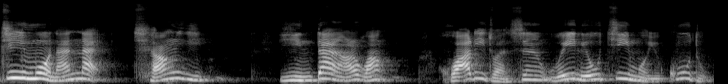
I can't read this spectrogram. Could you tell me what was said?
寂寞难耐，强饮饮淡而亡。华丽转身，唯留寂寞与孤独，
